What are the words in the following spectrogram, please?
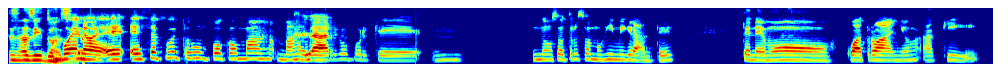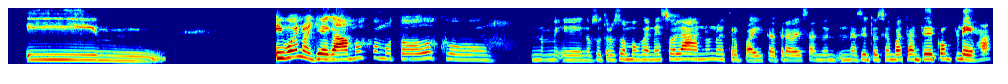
esa situación. Bueno, e, ese punto es un poco más, más largo porque mm, nosotros somos inmigrantes, tenemos cuatro años aquí y, mm, y bueno, llegamos como todos con, eh, nosotros somos venezolanos, nuestro país está atravesando una situación bastante compleja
